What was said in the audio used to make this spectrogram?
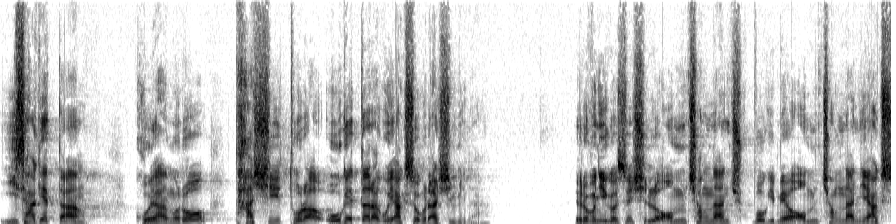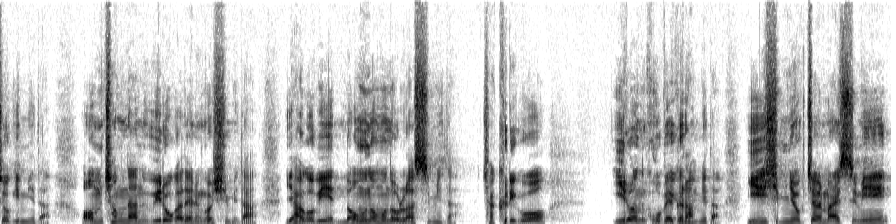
이삭의 땅 고향으로 다시 돌아오겠다라고 약속을 하십니다. 여러분 이것은 실로 엄청난 축복이며 엄청난 약속입니다. 엄청난 위로가 되는 것입니다. 야곱이 너무너무 놀랐습니다. 자, 그리고 이런 고백을 합니다. 26절 말씀이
